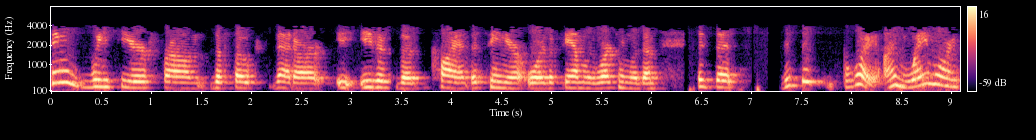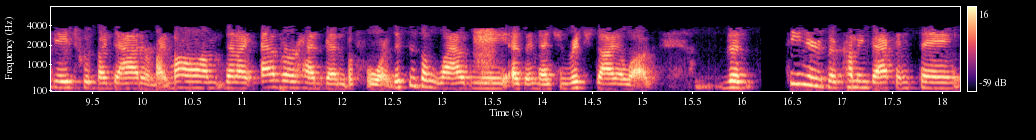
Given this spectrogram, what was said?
thing we hear from the folks that are either the client, the senior, or the family working with them is that this is, boy, I'm way more engaged with my dad or my mom than I ever had been before. This has allowed me, as I mentioned, rich dialogue. The seniors are coming back and saying,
